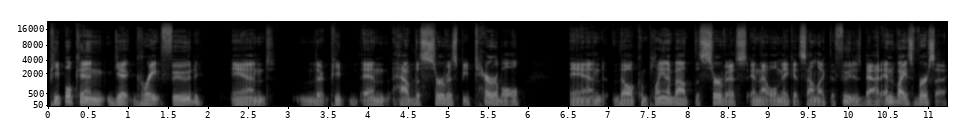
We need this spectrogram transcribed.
people can get great food and the people and have the service be terrible and they'll complain about the service and that will make it sound like the food is bad and vice versa.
